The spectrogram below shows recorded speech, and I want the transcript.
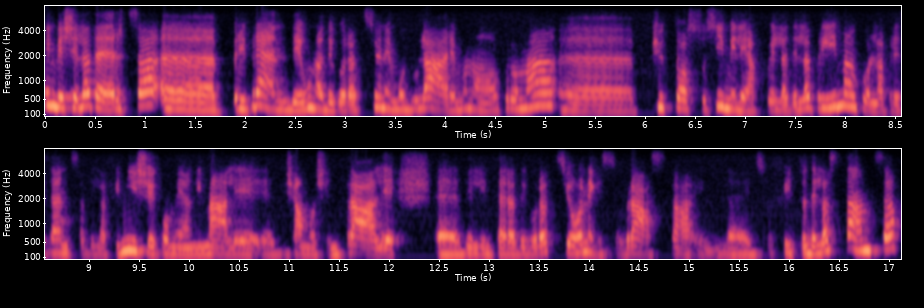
E invece la terza eh, riprende una decorazione modulare monocroma eh, piuttosto simile a quella della prima, con la presenza della fenice come animale eh, diciamo centrale eh, dell'intera decorazione che sovrasta il, il, soffitto della stanza.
